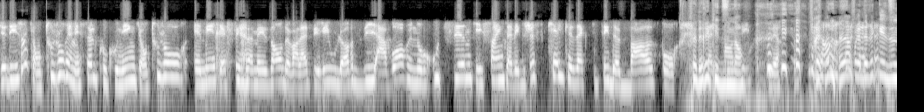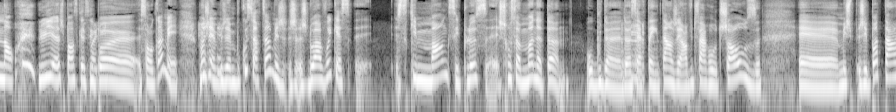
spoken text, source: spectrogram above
il y a des gens qui ont toujours aimé ça, le cocooning, qui ont toujours aimé rester à la maison devant la télé ou l'ordi, avoir une routine qui est simple avec juste quelques activités de base pour. Frédéric, il dit non. non. Frédéric, il dit non. Lui, euh, je pense que c'est pas euh, son cas, mais moi, j'aime beaucoup sortir, mais je, je dois avouer que ce qui me manque, c'est plus, je trouve ça monotone au bout d'un certain temps. J'ai envie de faire autre chose. Euh, mais j'ai pas tant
